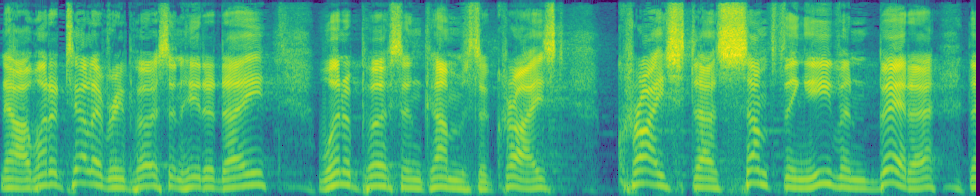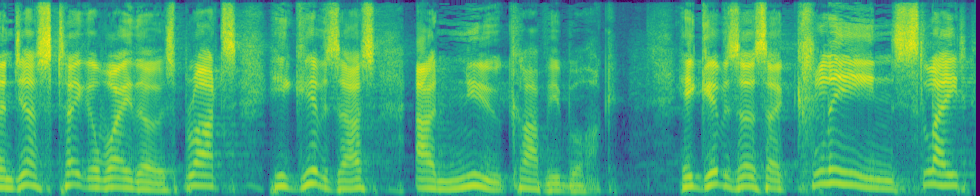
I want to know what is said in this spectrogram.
Now, I want to tell every person here today when a person comes to Christ, Christ does something even better than just take away those blots. He gives us a new copybook. He gives us a clean slate,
